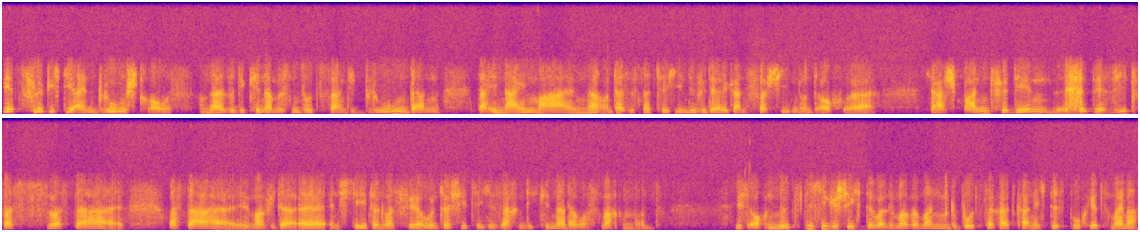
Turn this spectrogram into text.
jetzt pflücke ich dir einen Blumenstrauß. Und also die Kinder müssen sozusagen die Blumen dann da hineinmalen. Ne? Und das ist natürlich individuell ganz verschieden und auch äh, ja spannend für den, der sieht, was, was da was da immer wieder äh, entsteht und was für unterschiedliche Sachen die Kinder daraus machen. Und ist auch eine nützliche Geschichte, weil immer wenn man einen Geburtstag hat, kann ich das Buch jetzt meiner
